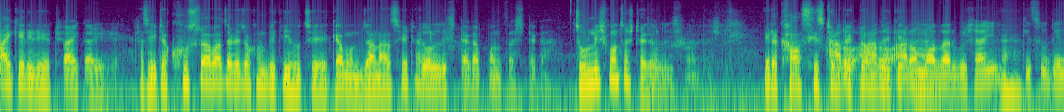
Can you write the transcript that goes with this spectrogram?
পাইকারি রেট? পাইকারি রেট। আচ্ছা এটা খুচরা বাজারে যখন বিক্রি হচ্ছে কেমন জানা আছে এটা? চল্লিশ টাকা পঞ্চাশ টাকা। চল্লিশ পঞ্চাশ টাকা? চল্লিশ পঞ্চাশ টাকা। এটা খাওয়ার সিস্টেমটা একটু আমাদেরকে আরও হ্যাঁ। মজার বিষয় হ্যাঁ, হ্যাঁ। কিছুদিন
